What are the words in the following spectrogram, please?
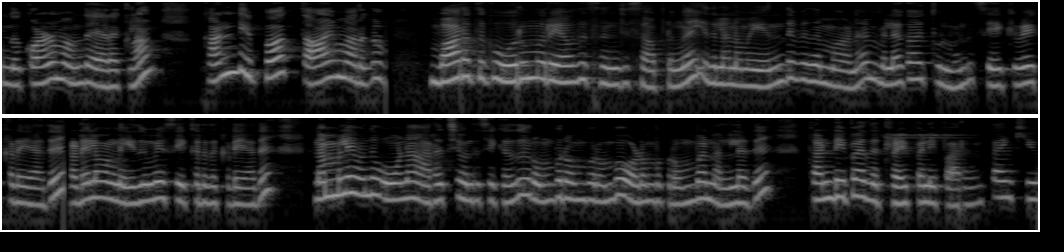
இந்த குழம்பை வந்து இறக்கலாம். கண்டிப்பாக தாய்மார்கள் வாரத்துக்கு ஒரு முறையாவது செஞ்சு சாப்பிடுங்க. இதில் நம்ம எந்த விதமான மிளகாய் தூள் வந்து சேர்க்கவே கிடையாது. கடையில் வாங்கின எதுவுமே சேர்க்கறது கிடையாது. நம்மளே வந்து ஓனாக அரைச்சி வந்து சேர்க்கறது ரொம்ப ரொம்ப ரொம்ப உடம்புக்கு ரொம்ப நல்லது. கண்டிப்பாக இதை ட்ரை பண்ணி பாருங்கள் தேங்க்யூ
